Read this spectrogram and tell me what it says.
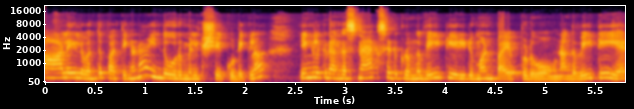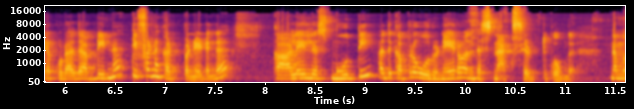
காலையில் வந்து பார்த்திங்கன்னா இந்த ஒரு மில்க் ஷேக் குடிக்கலாம். எங்களுக்கு நாங்கள் ஸ்நாக்ஸ் எடுக்கிறோங்க வெயிட் ஏறிடுமான்னு பயப்படுவோம். நாங்கள் வெயிட்டே ஏறக்கூடாது அப்படின்னா டிஃபனை கட் பண்ணிவிடுங்க காலையில் ஸ்மூத்தி அதுக்கப்புறம் ஒரு நேரம் அந்த ஸ்நாக்ஸ் எடுத்துக்கோங்க. நம்ம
